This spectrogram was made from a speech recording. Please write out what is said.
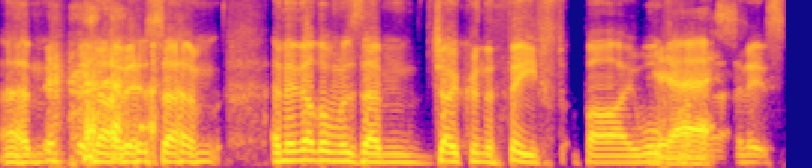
Um, no, it's, um, and then the other one was um, Joker and the Thief by Wolfmother. Yes. And it's,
